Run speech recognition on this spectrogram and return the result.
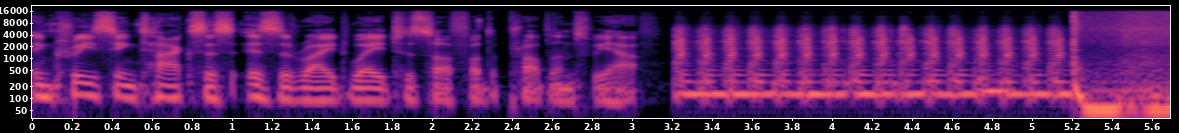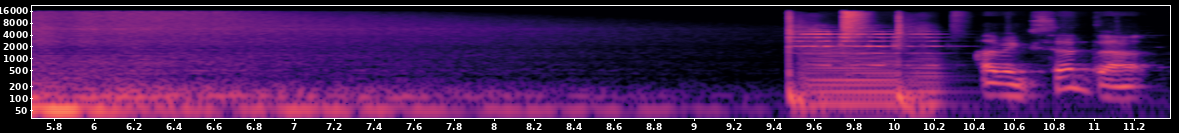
increasing taxes is the right way to solve for the problems we have. Having said that,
